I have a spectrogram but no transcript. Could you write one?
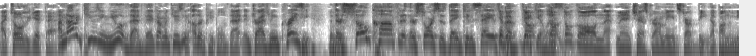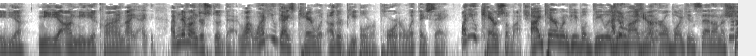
I totally get that. I'm not accusing you of that, Vic. I'm accusing other people of that, and it drives me crazy that they're so confident in their sources they can say it's yeah, but ridiculous. Don't, don't, don't go all Ma- Manchester on me and start beating up on the media. Media on media crime. I, I, I've never understood that. Why, why do you guys care what other people report or what they say? Why do you care so much? I care when people delegitimize what Earl Boykin said on a Yeah, show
